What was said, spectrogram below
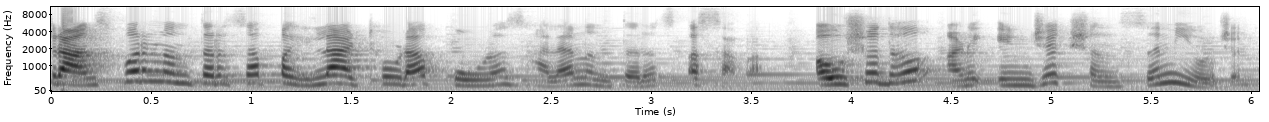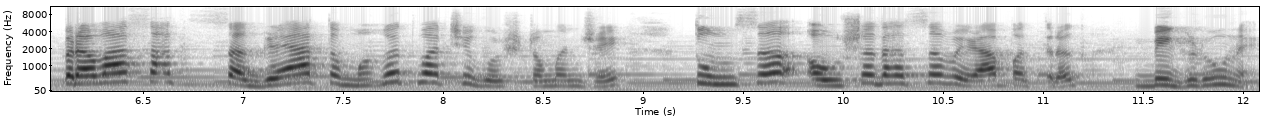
ट्रान्सफर नंतरचा पहिला आठवडा पूर्ण झाल्यानंतरच असावा. औषधं आणि इंजेक्शनचं नियोजन. प्रवासात सगळ्यात महत्वाची गोष्ट म्हणजे तुमचं औषधाचं वेळापत्रक बिघडू नये.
